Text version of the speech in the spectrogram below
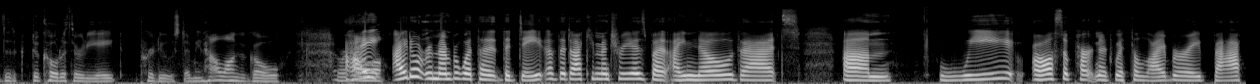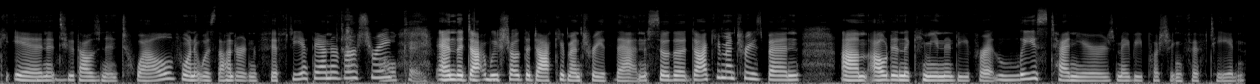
the Dakota 38, produced? I mean, how long ago? Or how I, long? I don't remember what the, the date of the documentary is, but I know that um, we also partnered with the library back in Mm-hmm. 2012 when it was the 150th anniversary. Okay. And the do- we showed the documentary then. So the documentary's been um, out in the community for at least 10 years, maybe pushing 15.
